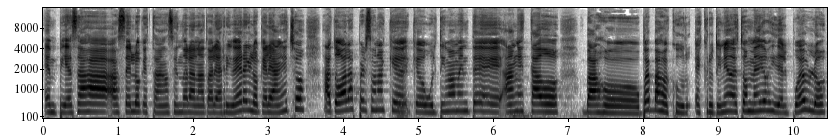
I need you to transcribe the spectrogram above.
empiezas a hacer lo que están haciendo la Natalia Rivera y lo que le han hecho a todas las personas que, Sí. que últimamente han estado bajo pues bajo escru- escrutinio de estos medios y del pueblo.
